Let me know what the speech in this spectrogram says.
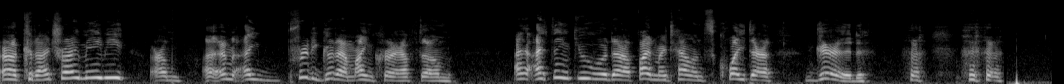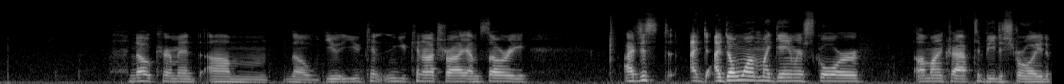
uh, could I try maybe? Um, I, I'm I'm pretty good at Minecraft. Um, I I think you would uh, find my talents quite uh good. No, Kermit. Um, no, you you can you cannot try. I'm sorry. I just I, I don't want my gamer score on Minecraft to be destroyed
